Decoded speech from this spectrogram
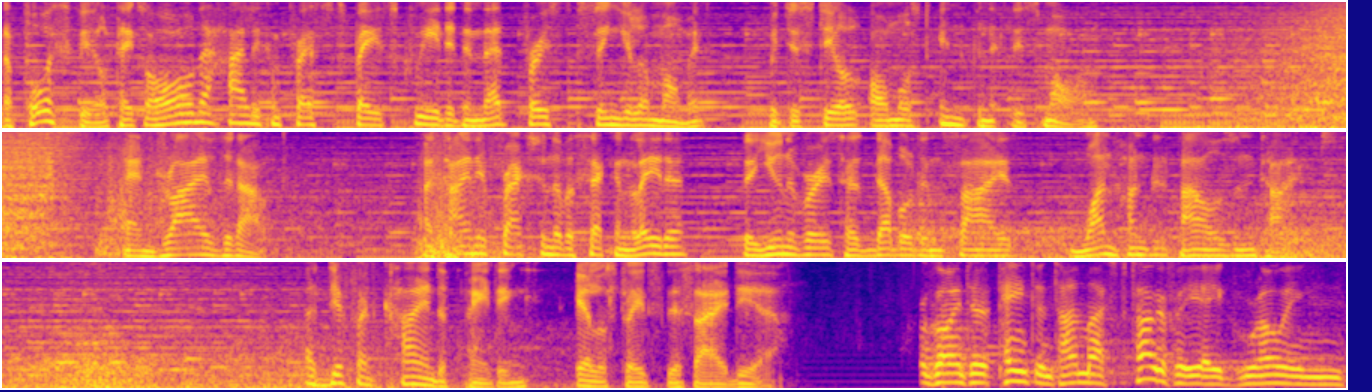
a force field takes all the highly compressed space created in that first singular moment, which is still almost infinitely small, and drives it out. A tiny fraction of a second later, the universe has doubled in size 100,000 times. A different kind of painting illustrates this idea. We're going to paint in time-lapse photography a growing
